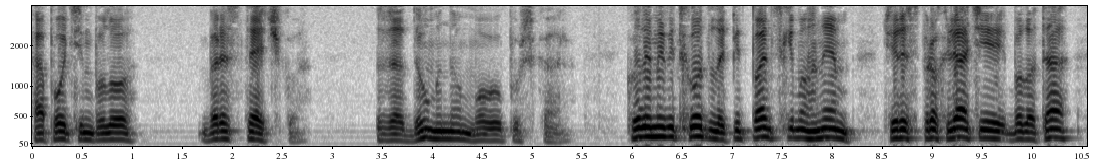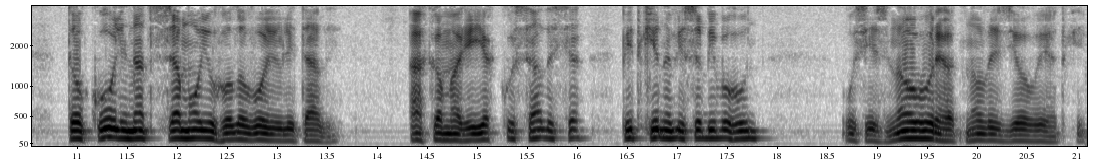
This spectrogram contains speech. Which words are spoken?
А потім було Берестечко, задумано мовив пушкар. Коли ми відходили під панським огнем через прокляті болота, то кулі над самою головою літали. А комарі як кусалися, підкинув і собі богун. Усі знову реготнули з його вигадки.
